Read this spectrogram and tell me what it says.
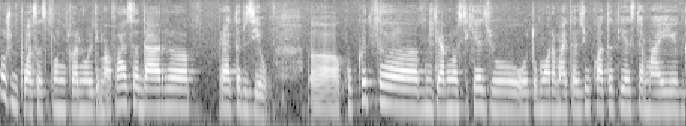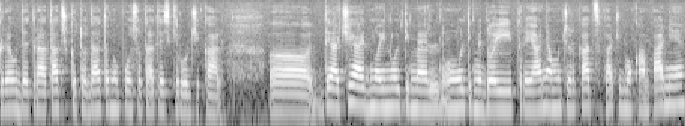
Nu știu, pot să spun că în ultima fază, dar prea târziu. Uh, cu cât uh, diagnostichezi o, o tumoră mai târziu, cu atât este mai greu de tratat și câteodată nu poți să o tratezi chirurgical. Uh, de aceea, noi în, ultimele, în ultimii 2-3 ani am încercat să facem o campanie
